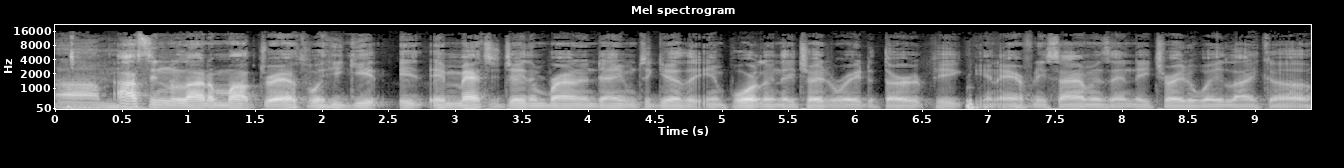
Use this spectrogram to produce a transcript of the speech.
Um, I've seen a lot of mock drafts where he get it, it matches Jaylen Brown and Dame together in Portland. They trade away the third pick and Anthony Simons, and they trade away like uh,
